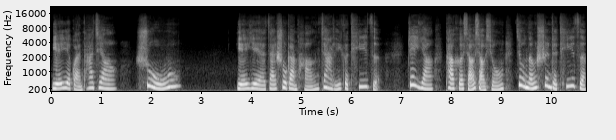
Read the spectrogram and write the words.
爷爷管它叫树屋。爷爷在树干旁架了一个梯子，这样他和小小熊就能顺着梯子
